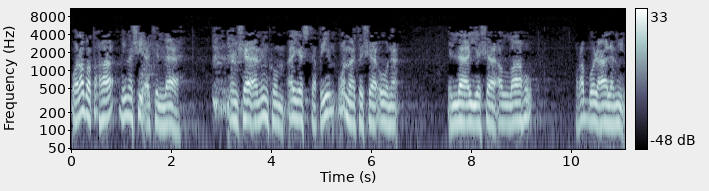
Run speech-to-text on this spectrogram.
وربطها بمشيئة الله. من شاء منكم أن يستقيم وما تشاءون إلا أن يشاء الله رب العالمين.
